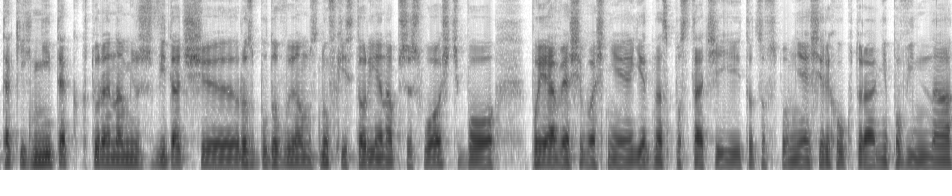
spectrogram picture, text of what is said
takich nitek, które nam już widać e, rozbudowują znów historię na przyszłość, bo pojawia się właśnie jedna z postaci, to co wspomniałeś Rychu, która nie powinna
